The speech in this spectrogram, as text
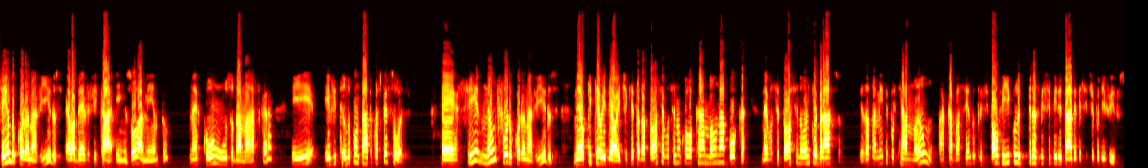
Sendo coronavírus, ela deve ficar em isolamento, né, com o uso da máscara e evitando contato com as pessoas. É, se não for o coronavírus, né, o que, que, é o ideal? A etiqueta da tosse é você não colocar a mão na boca, né, você tosse no antebraço exatamente porque a mão acaba sendo o principal veículo de transmissibilidade desse tipo de vírus.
